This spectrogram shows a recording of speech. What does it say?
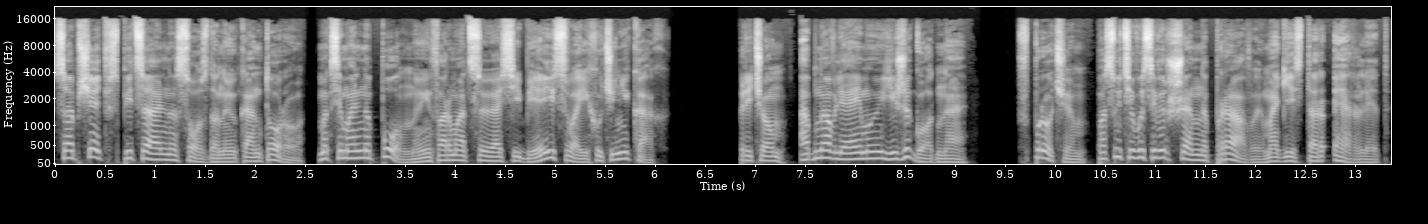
сообщать в специально созданную контору максимально полную информацию о себе и своих учениках. Причем обновляемую ежегодно. Впрочем, по сути вы совершенно правы, магистр Эрлит.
